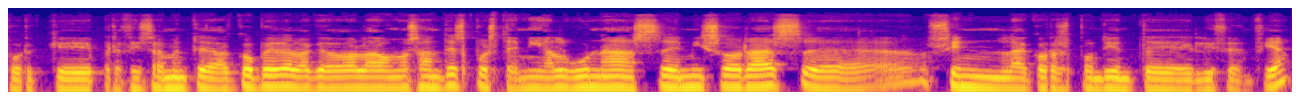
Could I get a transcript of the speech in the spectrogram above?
porque precisamente la COPE de la que hablábamos antes, pues tenía algunas emisoras eh, sin la correspondiente licencia.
